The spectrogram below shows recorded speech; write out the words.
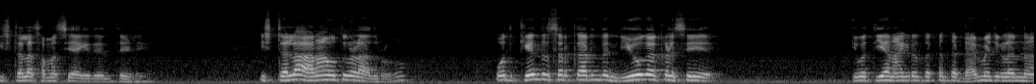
ಇಷ್ಟೆಲ್ಲ ಸಮಸ್ಯೆ ಆಗಿದೆ ಅಂತೇಳಿ. ಇಷ್ಟೆಲ್ಲ ಅನಾಹುತಗಳಾದರೂ ಒಂದು ಕೇಂದ್ರ ಸರ್ಕಾರದಿಂದ ನಿಯೋಗ ಕಳಿಸಿ ಇವತ್ತು ಏನಾಗಿರತಕ್ಕಂಥ ಡ್ಯಾಮೇಜ್ಗಳನ್ನು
